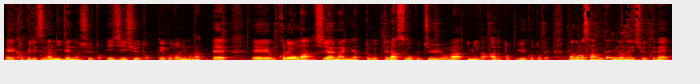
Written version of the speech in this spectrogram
えー、確実な2点のシュート、イージーシュートっていうことにもなって、えー、これをまあ試合前にやっとくっていうのはすごく重要な意味があるということで、まあ、この3対2の練習ってね、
